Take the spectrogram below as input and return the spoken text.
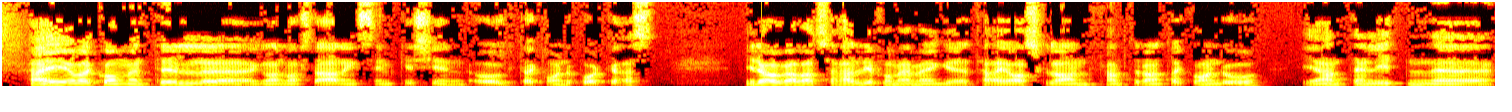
Hei og velkommen til uh, Grandmaster Erling Simkishin og Taekwondo Podcast. I dag har jeg vært så heldig å få med meg uh, Terje Askeland, femtedan taekwondo. Igjen til en liten eh,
